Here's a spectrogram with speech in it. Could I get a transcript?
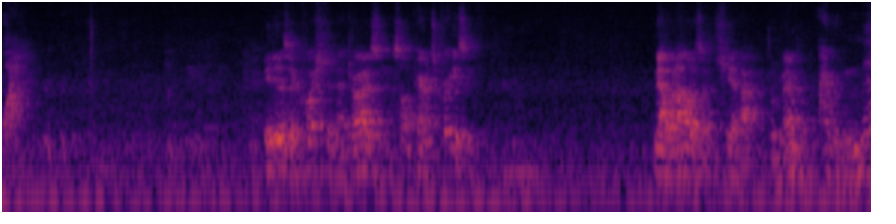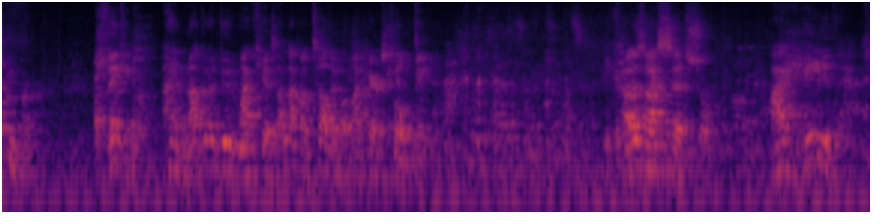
Why? It is a question that drives some parents crazy. Now, when I was a kid, I remember, I remember thinking, I am not going to do to my kids, I'm not going to tell them what my parents told me. Because I said so. I hated that.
